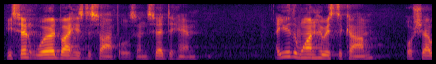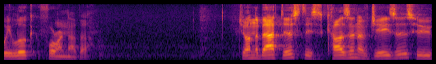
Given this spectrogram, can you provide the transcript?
he sent word by his disciples and said to him, Are you the one who is to come? Or shall we look for another? John the Baptist, this cousin of Jesus, who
